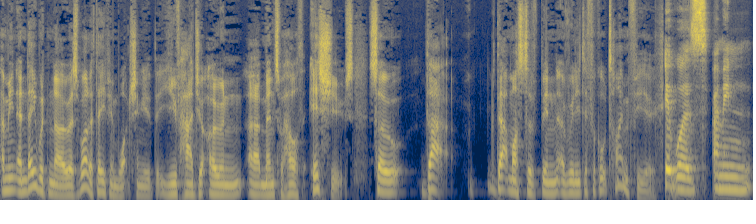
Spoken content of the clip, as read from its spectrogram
I mean, and they would know as well if they've been watching you that you've had your own uh, mental health issues. So that that must have been a really difficult time for you. It was. I mean,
